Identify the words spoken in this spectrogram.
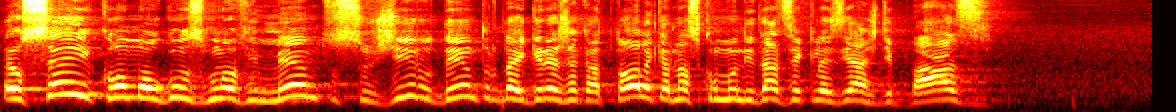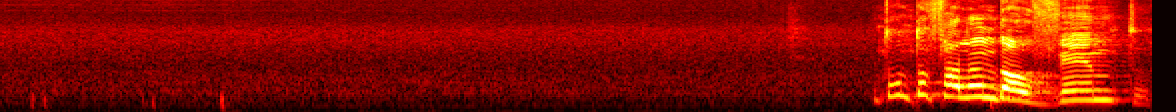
Eu sei como alguns movimentos surgiram dentro da Igreja Católica, nas comunidades eclesiais de base. Então, não estou falando ao vento.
